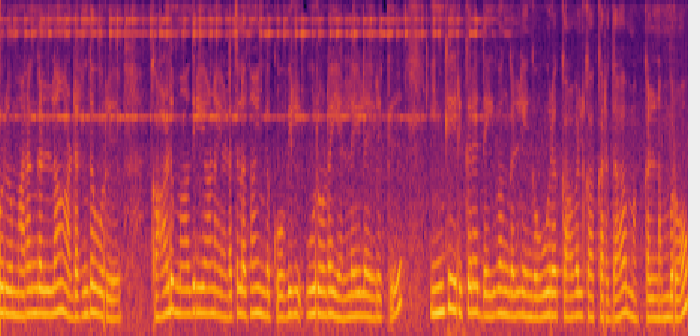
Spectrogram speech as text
ஒரு மரங்கள்லாம் அடர்ந்த ஒரு காடு மாதிரியான இடத்துல தான் இந்த கோவில் ஊரோட எல்லையில் இருக்குது இங்கே இருக்கிற தெய்வங்கள் எங்கள் ஊரை காவல் காக்கிறதா மக்கள் நம்புகிறோம்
